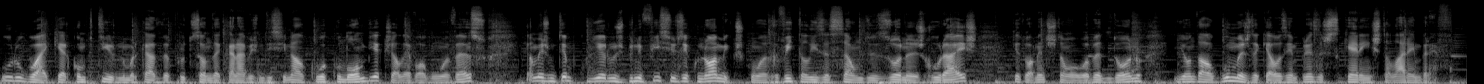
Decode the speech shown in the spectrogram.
O Uruguai quer competir no mercado da produção da cannabis medicinal com a Colômbia, que já leva algum avanço, e ao mesmo tempo colher os benefícios económicos com a revitalização de zonas rurais que atualmente estão ao abandono e onde algumas daquelas empresas se querem instalar em breve.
